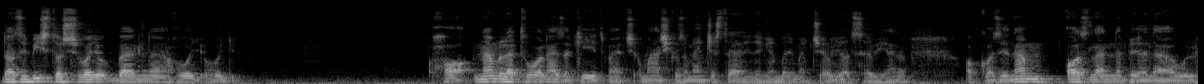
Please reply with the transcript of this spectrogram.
de azért biztos vagyok benne, hogy, hogy ha nem lett volna ez a két meccs, a másik az a Manchester elleni idegenbeli meccse, ugye a Sevillának, akkor azért nem az lenne például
